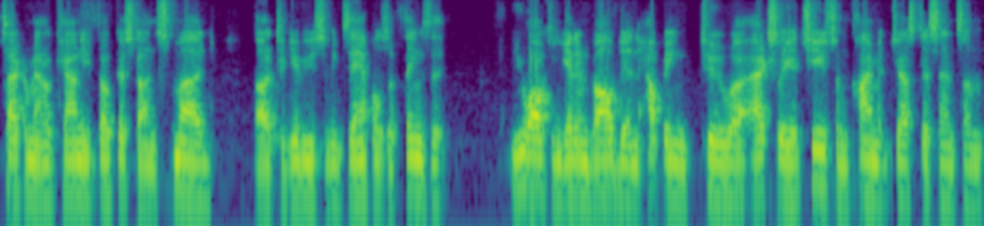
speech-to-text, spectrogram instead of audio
Sacramento County focused on SMUD uh, to give you some examples of things that you all can get involved in helping to uh, actually achieve some climate justice and some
